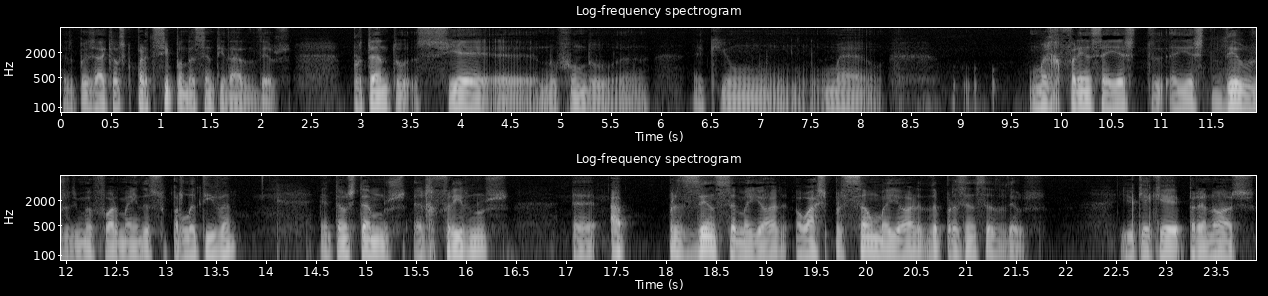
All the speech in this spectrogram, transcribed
Depois há aqueles que participam da santidade de Deus. Portanto, se é, eh, no fundo, eh, aqui um, uma, uma referência a este, a este Deus de uma forma ainda superlativa, então estamos a referir-nos uh, à presença maior ou à expressão maior da presença de Deus. E o que é que é para nós,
